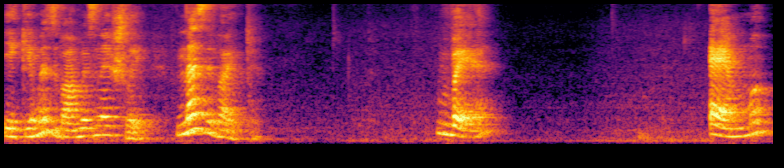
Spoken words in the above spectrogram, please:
які ми з вами знайшли. Називайте В, М,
